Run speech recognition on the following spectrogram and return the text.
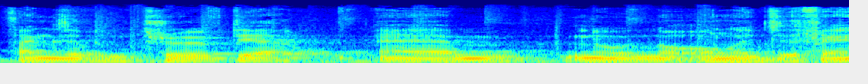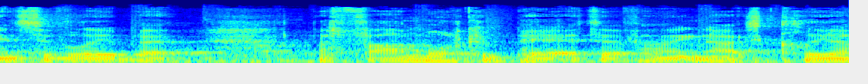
things have improved there. Um, you know, not only defensively, but they're far more competitive. I think that's clear.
